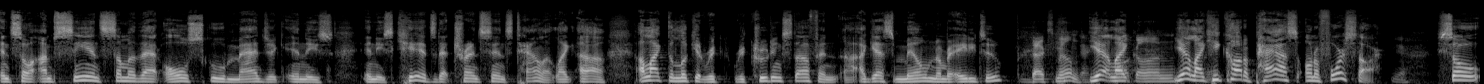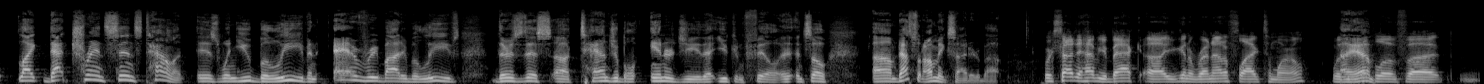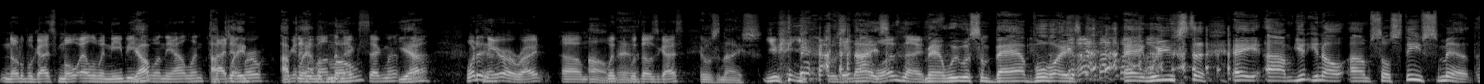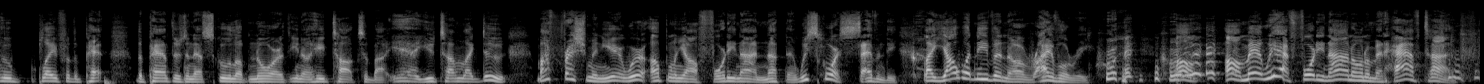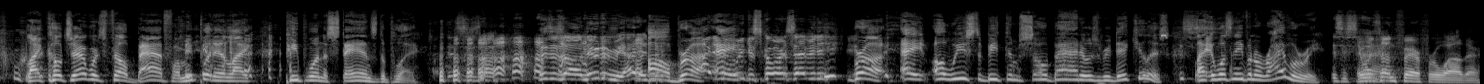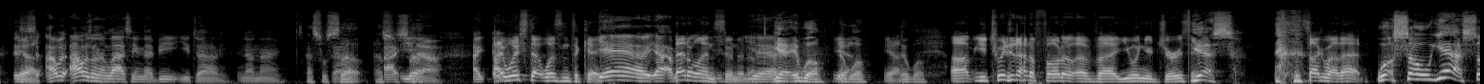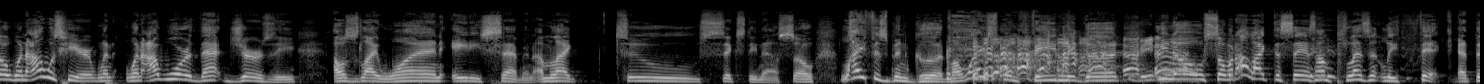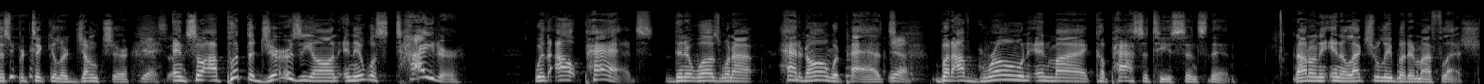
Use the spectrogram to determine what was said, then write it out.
And so I'm seeing some of that old school magic in these in these kids that transcends talent. Like uh, I like to look at rec- recruiting stuff, and uh, I guess Milne number 82. Dax Milne. Yeah, like Walk-on. yeah, like he caught a pass on a four star. Yeah. So like that transcends talent is when you believe and everybody believes. There's this uh, tangible energy that you can feel, and, and so um, that's what I'm excited about. We're excited to have you back. Uh, you're going to run out of flag tomorrow with I a am. couple of uh, notable guys. Mo Elewonibi, Yep. who won the Outland. I Ty played- Detmer, I we're going to played have on the next segment. Yeah. What an Yeah. era, right? Um, Oh, with, man. with those guys. It was nice. You, you, It was nice. It was nice. man. We were some bad boys. hey, we used to. Hey, um, you, you know, um, so Steve Smith, who played for the Pa- the Panthers in that school up north, you know, he talks about, yeah, Utah. I'm like, dude, my freshman year, we are up on y'all 49 nothing. We scored 70. Like y'all wasn't even a rivalry. oh, oh man, we had 49 on them at halftime. Like Coach Edwards felt bad for him. He put in like people in the stands to play. This is all, this is all new to me. I didn't Oh, know, bruh, I didn't know hey. we could score seventy. Bruh, hey, oh, we used to beat them so bad it was ridiculous. Like it wasn't even a rivalry. This is it was unfair for a while there. This Yeah. is- I was I was on the last team that beat Utah in '09. That's what's So, up. That's I- what's you up. know, I, I wish that wasn't the case. Yeah, yeah. That'll end soon enough. Yeah. Yeah, it will. Yeah. It will. Yeah. It will. Uh, you tweeted out a photo of uh, you and your jersey. Yes. Let's talk about that. Well, so yeah, so when I was here, when when I wore that jersey, I was like 187. I'm like 260 now. So life has been good. My wife's been feeding me good. You know, so what I like to say is I'm pleasantly thick at this particular juncture. Yes. And so I put the jersey on and it was tighter without pads than it was when I had it on with pads. Yeah. But I've grown in my capacities since then. Not only intellectually, but in my flesh.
